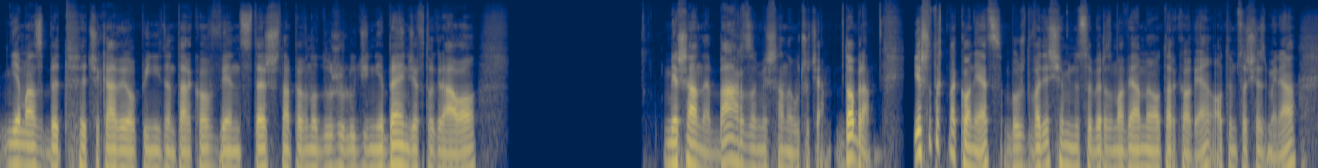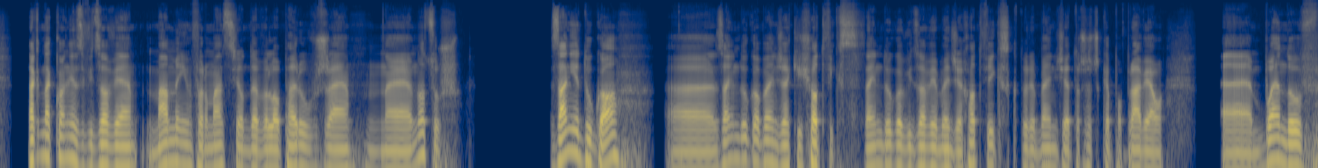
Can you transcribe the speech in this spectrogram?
Nie ma zbyt ciekawej opinii ten Tarkow, więc też na pewno dużo ludzi nie będzie w to grało. Mieszane, bardzo mieszane uczucia. Dobra, jeszcze tak na koniec, bo już 20 minut sobie rozmawiamy o Tarkowie, o tym, co się zmienia. Tak na koniec, widzowie, mamy informację od deweloperów, że e, no cóż, za niedługo, e, za niedługo będzie jakiś hotfix. Za niedługo, widzowie, będzie hotfix, który będzie troszeczkę poprawiał e, błędów.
